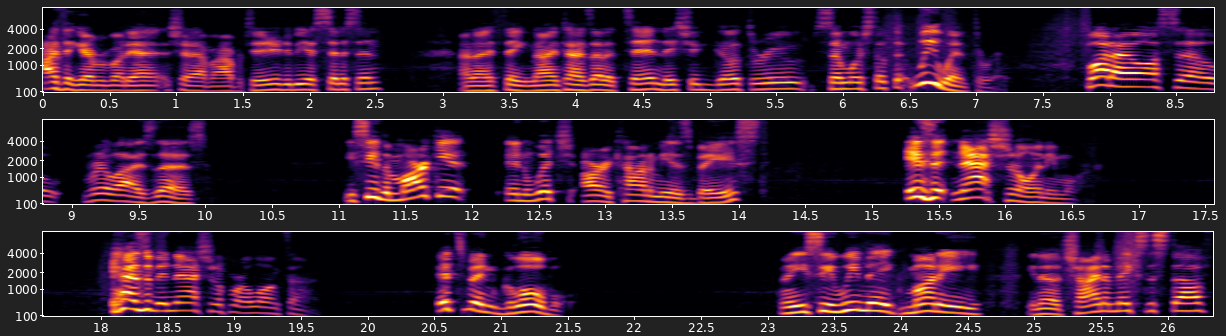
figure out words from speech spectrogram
I think everybody should have an opportunity to be a citizen. And I think nine times out of ten, they should go through similar stuff that we went through. But I also realize this. You see, the market in which our economy is based isn't national anymore. It hasn't been national for a long time. It's been global. And you see, we make money, you know, China makes the stuff,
